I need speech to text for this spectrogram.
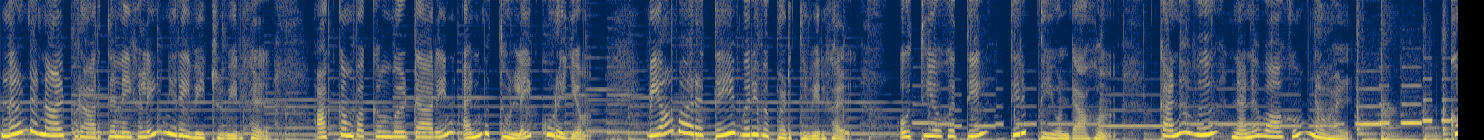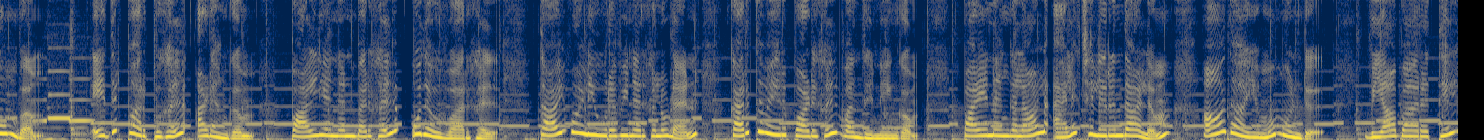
நீண்ட நாள் பிரார்த்தனைகளை நிறைவேற்றுவீர்கள். அக்கம் பக்கம் வீட்டாரின் அன்பு தொல்லை குறையும். வியாபாரத்தை விரிவுபடுத்துவீர்கள். உத்தியோகத்தில் திருப்தியுண்டாகும். கனவு நனவாகும் நாள். கும்பம். எதிர்பார்ப்புகள் அடங்கும். பால்ய நண்பர்கள் உதவுவார்கள். தாய்வழி உறவினர்களுடன் கருத்து வேறுபாடுகள் வந்து நீங்கும். பயணங்களால் அலைச்சல் இருந்தாலும் ஆதாயமும் உண்டு. வியாபாரத்தில்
